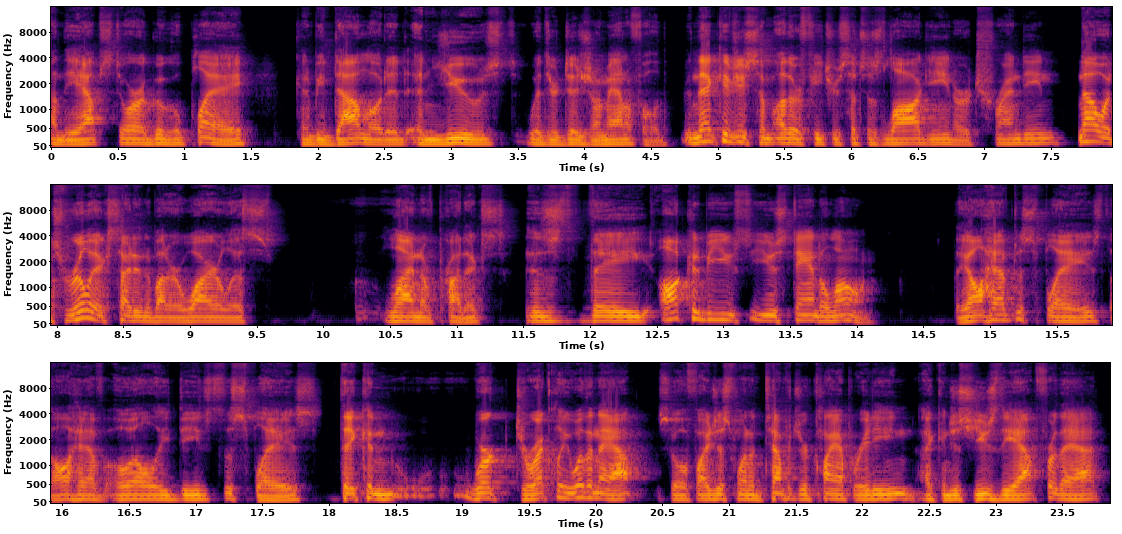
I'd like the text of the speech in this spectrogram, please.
on the App Store or Google Play, can be downloaded and used with your digital manifold. And that gives you some other features such as logging or trending. Now, what's really exciting about our wireless line of products is they all could be used, used standalone. They all have displays, they all have OLED displays. They can work directly with an app. So if I just want a temperature clamp reading, I can just use the app for that.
